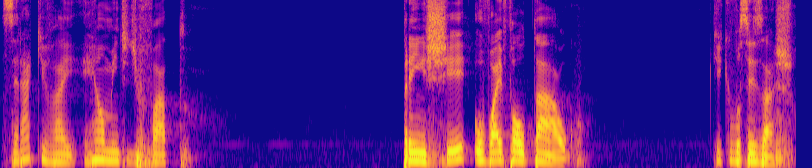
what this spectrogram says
será que vai realmente de fato preencher ou vai faltar algo? O que, que vocês acham?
